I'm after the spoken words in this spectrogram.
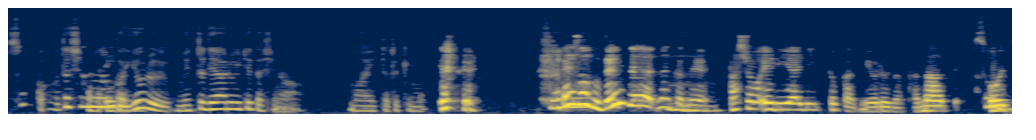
そっか。私もなんか夜めっちゃ出歩いてたしな。前行った時も。ええそうそう。全然なんかね、うん。場所エリアにとかによるのかなって。お家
